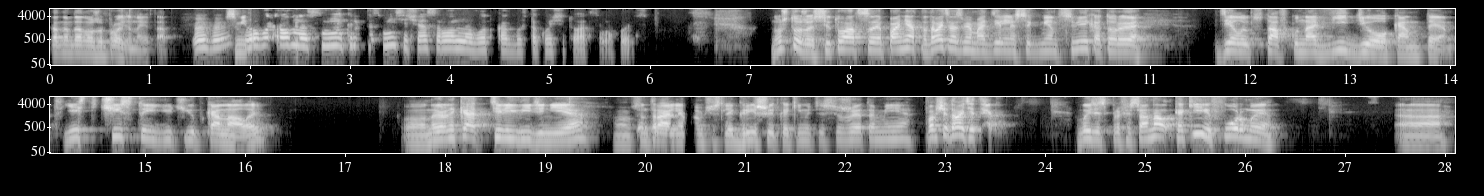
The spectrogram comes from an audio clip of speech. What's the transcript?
давно уже пройденный этап. Угу. СМИ ну вот ровно СМИ, крипто-СМИ сейчас ровно вот как бы в такой ситуации находится. Ну что же, ситуация понятна. Давайте возьмем отдельный сегмент СМИ, которые делают ставку на видеоконтент. Есть чистые YouTube-каналы, э, наверняка телевидение, Центральная в том числе грешит какими-то сюжетами. Вообще, давайте так. вы здесь профессионал. Какие формы, а,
